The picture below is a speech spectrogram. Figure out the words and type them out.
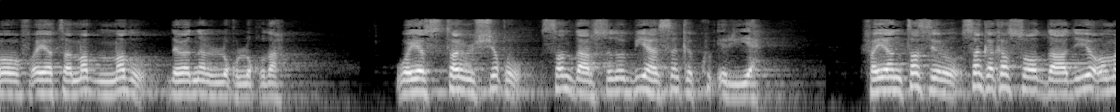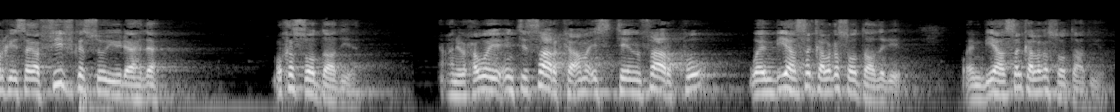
Oo fayatamadmadu dabeedna luqluqda. Wayastanshiqu sandaarsadoo biyaha sanka ku eriya. Fayantasiru sanka ka soo daadiyo oo markaysaga fiif ka soo yidhaahda. Oo ka soo daadiya. Yacani waxa weeye intisaarka ama istinhaarku waa in biyaha sanka laga soo daadiyo. Waa in biyaha sanka laga soo daadiyo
